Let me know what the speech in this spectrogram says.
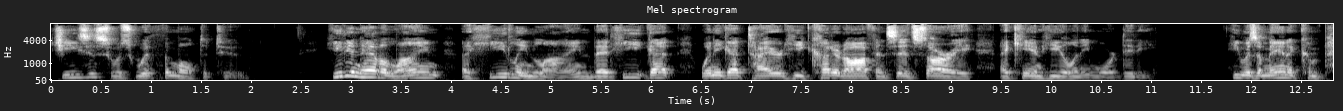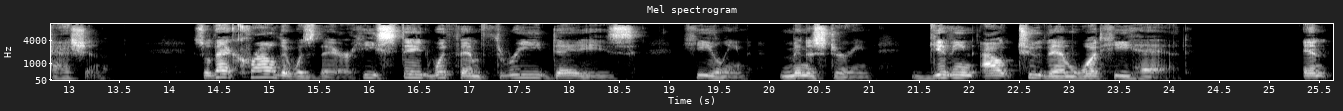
Jesus was with the multitude. He didn't have a line, a healing line that he got, when he got tired, he cut it off and said, Sorry, I can't heal anymore, did he? He was a man of compassion. So that crowd that was there, he stayed with them three days, healing, ministering, giving out to them what he had. And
